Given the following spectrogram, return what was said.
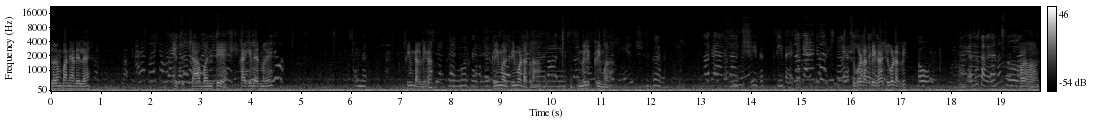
गरम पाणी आलेलं आहे. चहा बनते काय केलं आहे मध्ये. क्रीम टाकली का? क्रीमर काहीतरी. क्रीमर क्रीमर टाकला आणि milk creamer sugar tea bag sugar टाकली का? शुगर टाकली? हो. असंच टाकायचं ना? होय होय.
